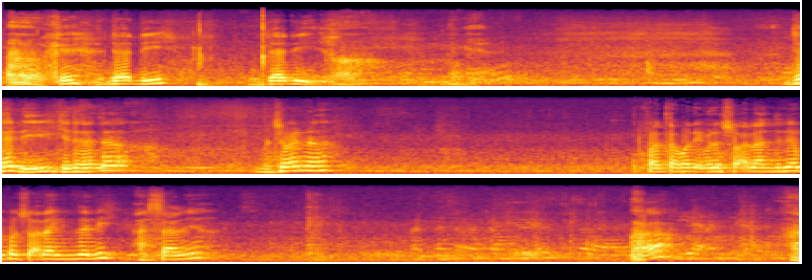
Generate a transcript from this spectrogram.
Okey, jadi jadi ha. Okay. Jadi kita kata macam mana? Patah balik pada soalan tadi Apa soalan kita tadi? Asalnya? Ha? Ha,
